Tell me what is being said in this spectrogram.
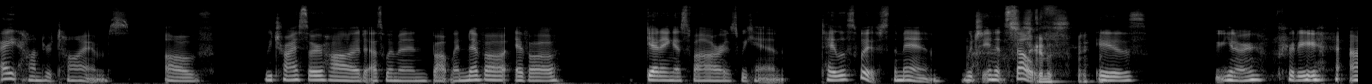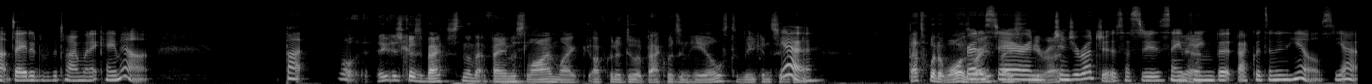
800 times of we try so hard as women, but we're never ever getting as far as we can. Taylor Swift's The Man, which in I was just itself is, you know, pretty outdated with the time when it came out. But Well, it just goes back to isn't that famous line like "I've got to do it backwards in heels to be considered." yeah, that's what it was, Fred right? Astaire and right? Ginger Rogers has to do the same Yeah. thing, but backwards and in heels. Yeah,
